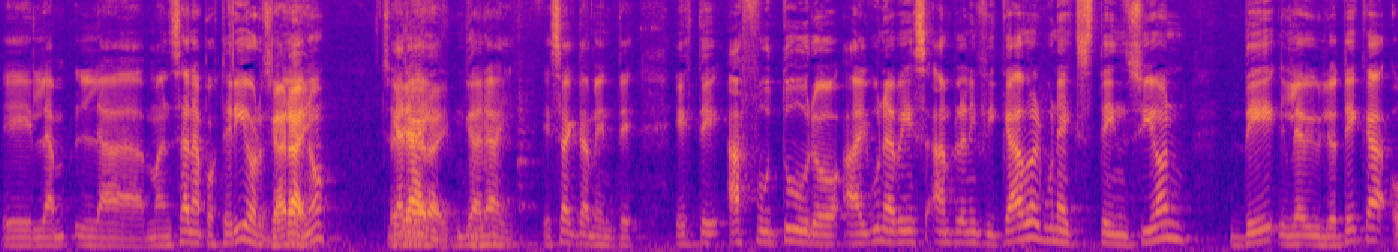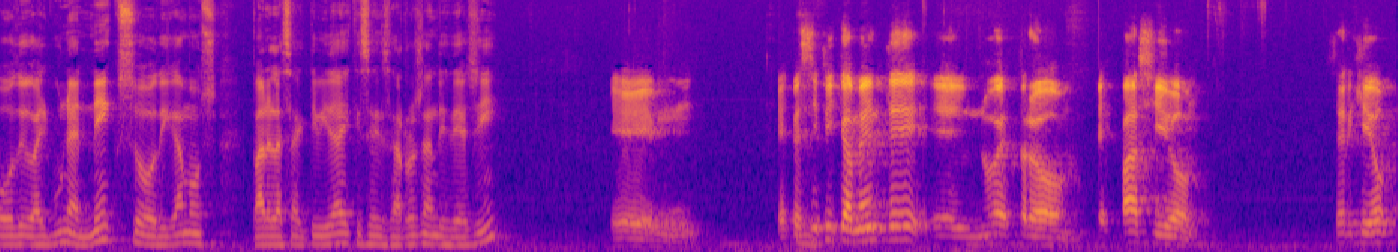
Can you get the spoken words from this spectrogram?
la, manzana posterior, Garay. ¿no? Garay, Garay, exactamente. Este, ¿A futuro alguna vez han planificado alguna extensión de la biblioteca o de algún anexo, digamos, para las actividades que se desarrollan desde allí? Eh, específicamente en nuestro espacio, Sergio,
